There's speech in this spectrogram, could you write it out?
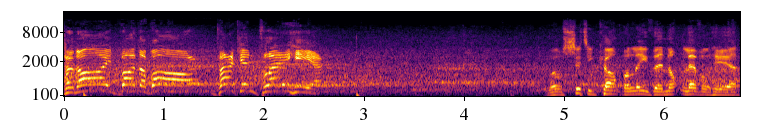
Denied by the bar. Back in play here. Well, City can't believe they're not level here,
